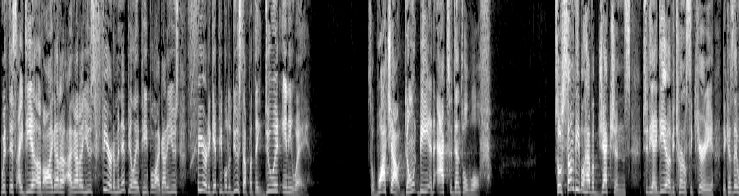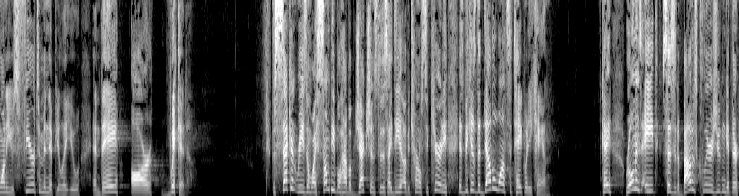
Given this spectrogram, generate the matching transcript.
with this idea of, oh, I gotta, I gotta use fear to manipulate people. I gotta use fear to get people to do stuff, but they do it anyway. So watch out. Don't be an accidental wolf. So some people have objections to the idea of eternal security because they want to use fear to manipulate you, and they are wicked. The second reason why some people have objections to this idea of eternal security is because the devil wants to take what he can. Okay? Romans 8 says it about as clear as you can get there.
